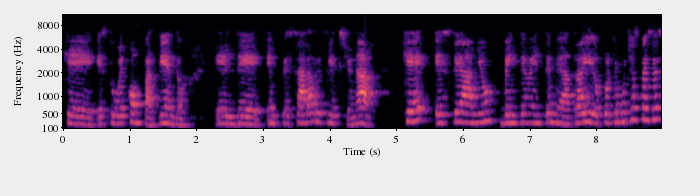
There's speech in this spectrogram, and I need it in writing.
que estuve compartiendo, el de empezar a reflexionar qué este año 2020 me ha traído, porque muchas veces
